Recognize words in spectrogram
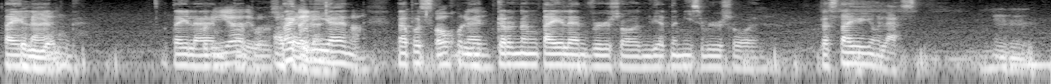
Thailand. Thailand. Korea, tapos, Ah, ay, Thailand. Korean. Ah. Tapos, Oh, Korean. nagkaroon ng Thailand version, Vietnamese version. Tapos tayo yung last. Mhm.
